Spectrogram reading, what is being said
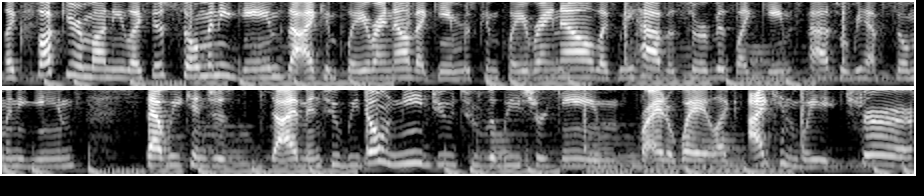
Like, fuck your money. Like, there's so many games that I can play right now, that gamers can play right now. Like, we have a service like Games Pass where we have so many games that we can just dive into. We don't need you to release your game right away. Like, I can wait. Sure,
